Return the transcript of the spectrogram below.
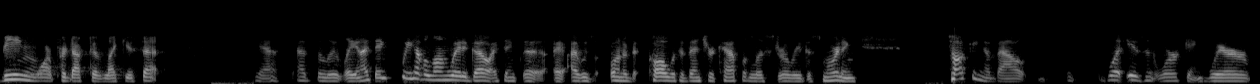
being more productive, like you said. Yes, absolutely. And I think we have a long way to go. I think that I, I was on a call with a venture capitalist early this morning talking about what isn't working, where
